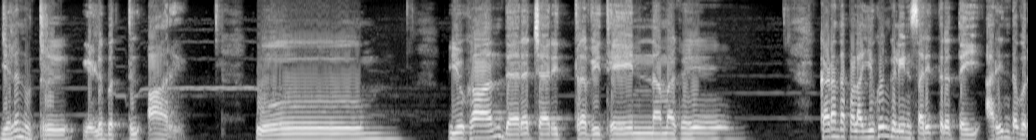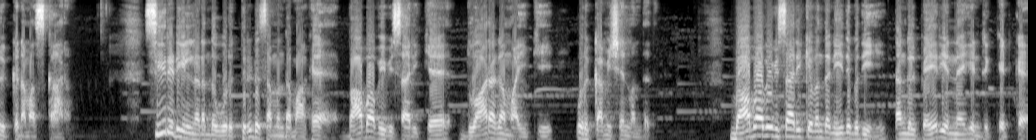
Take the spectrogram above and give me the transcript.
எழுநூற்று எழுபத்து ஆறு. ஓம் யுகாந்தர சரித்திர விதேன் நமகே. கடந்த பல யுகங்களின் சரித்திரத்தை அறிந்தவருக்கு நமஸ்காரம். சீரடியில் நடந்த ஒரு திருடு சம்பந்தமாக பாபாவை விசாரிக்க துவாரகமாய்க்கு ஒரு கமிஷன் வந்தது. பாபாவை விசாரிக்க வந்த நீதிபதி தங்கள் பெயர் என்ன என்று கேட்க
